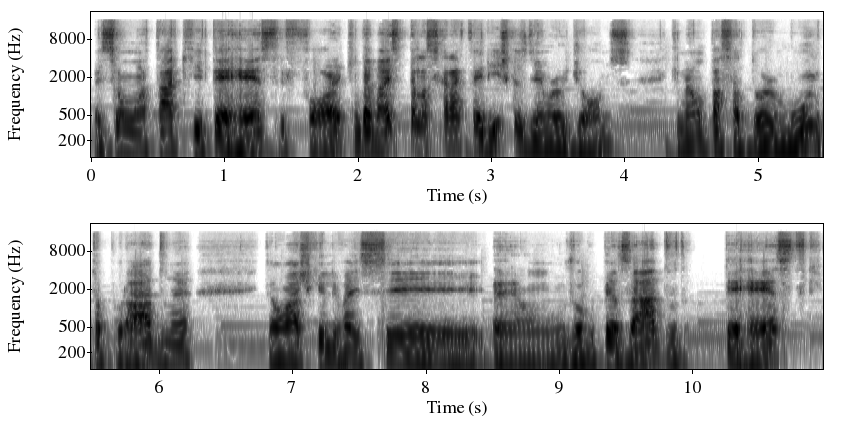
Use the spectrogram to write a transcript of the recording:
Vai ser um ataque terrestre forte, ainda mais pelas características de Emerald Jones, que não é um passador muito apurado, né? Então acho que ele vai ser é, um jogo pesado terrestre.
